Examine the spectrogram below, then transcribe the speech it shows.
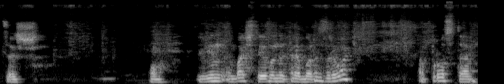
це ж. О, він, бачите, його не треба розривати, а просто.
